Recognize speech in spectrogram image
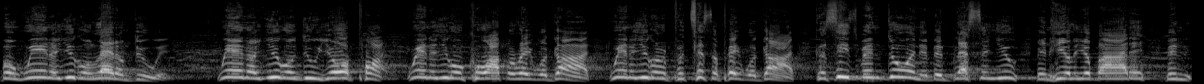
But when are you going to let him do it? When are you going to do your part? When are you going to cooperate with God? When are you going to participate with God? Because He's been doing it, been blessing you, been healing your body, been,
